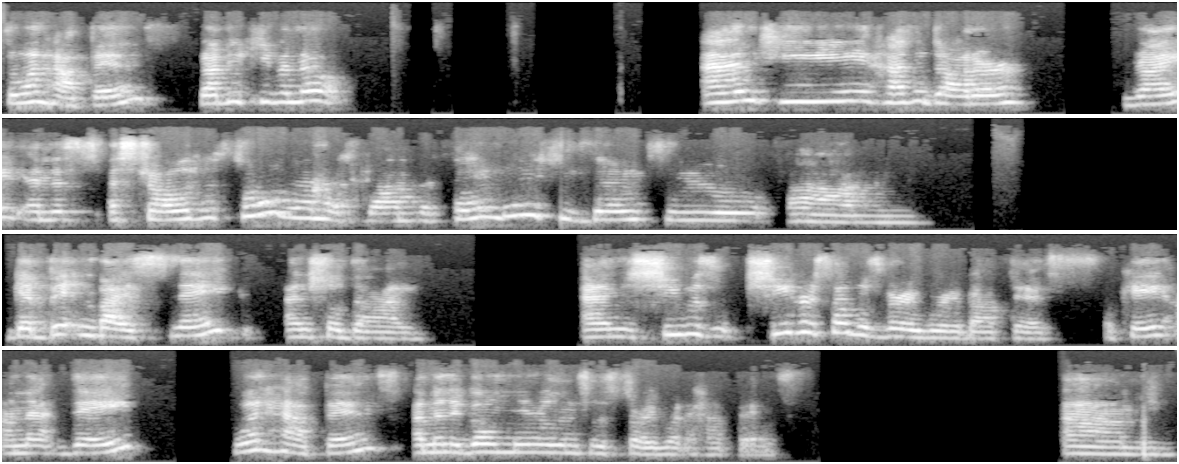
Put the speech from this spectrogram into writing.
So what happens? Rabbi Akiva no. And he has a daughter, right? And this astrologist told him that on the same day she's going to um get bitten by a snake and she'll die. And she was, she herself was very worried about this. Okay. On that day, what happens? I'm going to go more into the story, what happens. Um,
